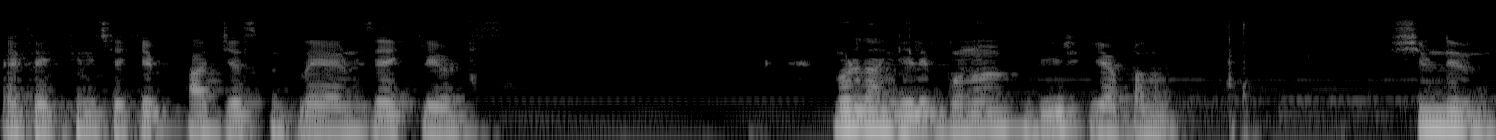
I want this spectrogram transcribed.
efektini çekip Adjustment Layer'imize ekliyoruz. Buradan gelip bunu bir yapalım. Şimdi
